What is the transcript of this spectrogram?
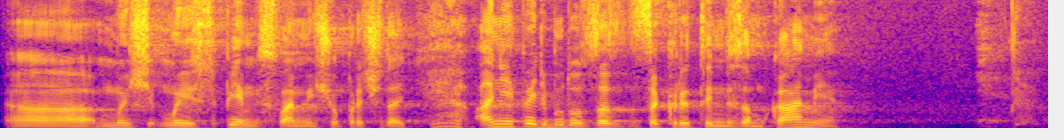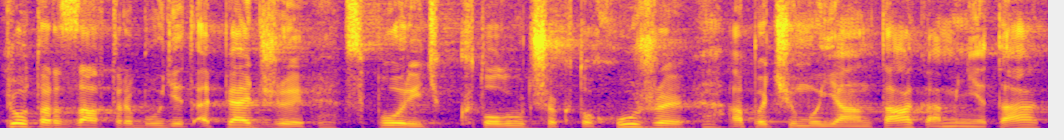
Э, мы, мы успеем с вами еще прочитать. Они опять будут за закрытыми замками. Петр завтра будет опять же спорить, кто лучше, кто хуже, а почему я он так, а мне так.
